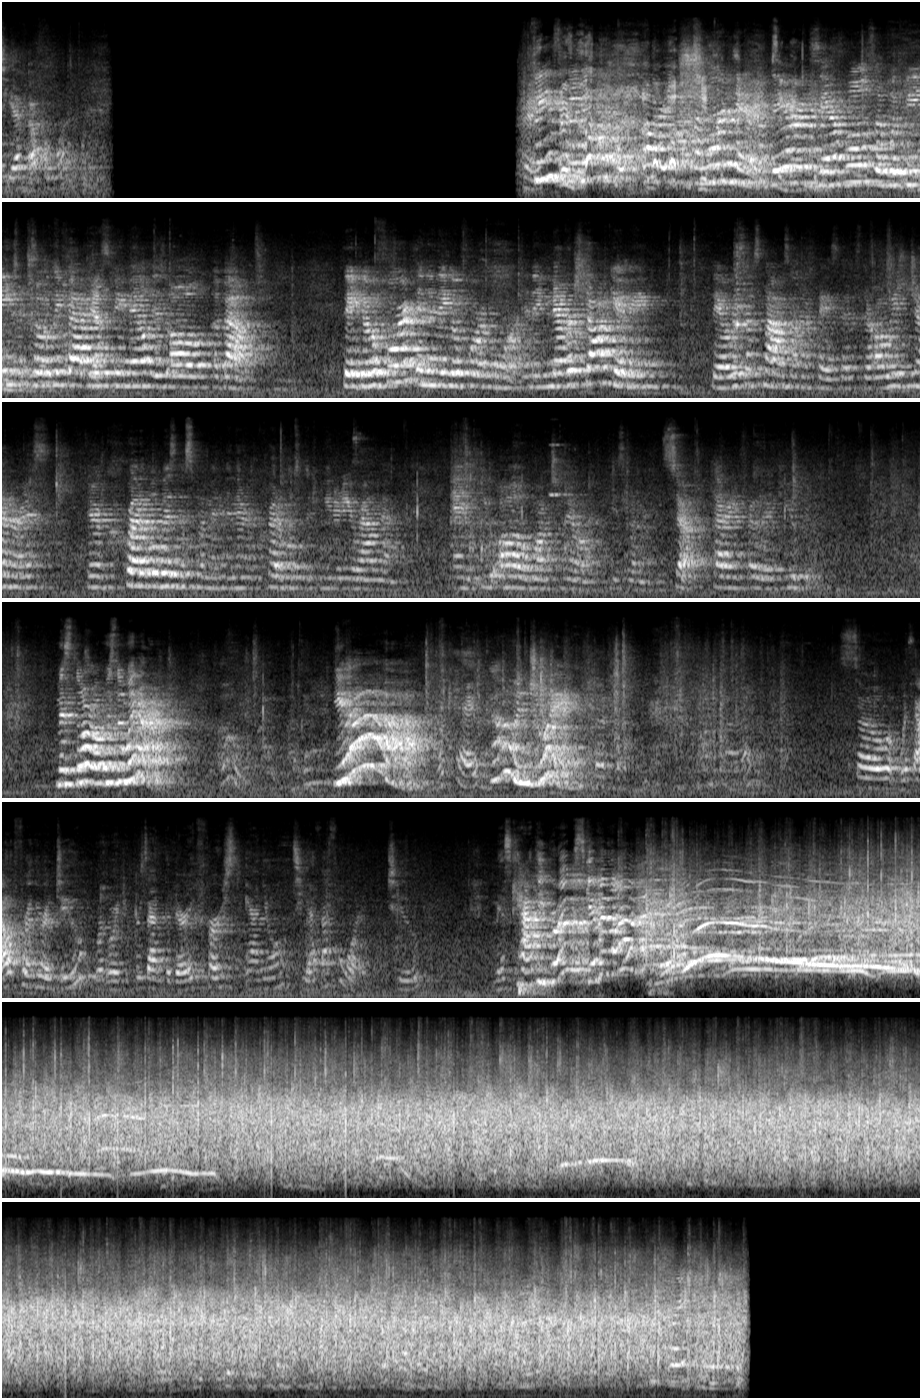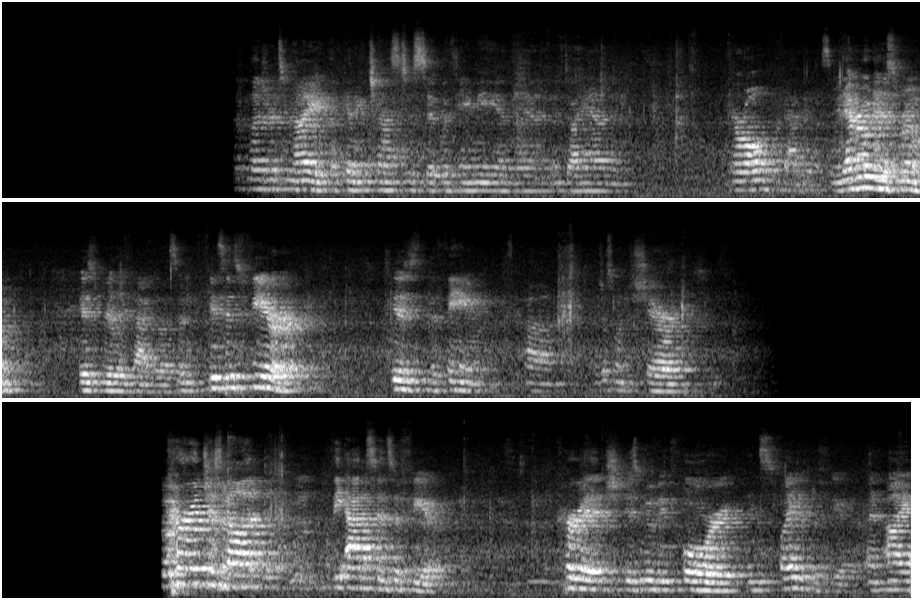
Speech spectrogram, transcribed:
TFF award. These women are extraordinary. They are examples of what being a totally fabulous female is all about. They go for it and then they go for it more. And they never stop giving. They always have smiles on their faces. They're always generous. They're incredible businesswomen and they're incredible to the community around them. And you all want to know these women. So, without any further ado, Miss Laurel, was the winner? Oh, okay. Yeah! Okay. Go, enjoy. Without further ado, we're going to present the very first annual TFF award to Miss Cathy Brooks. Give it up! The pleasure tonight of getting a chance to sit with Amy and Lynn and Diane. And they're all fabulous. I mean, everyone in this room is really fabulous. And since fear is the theme, um, I just wanted to share. Courage is not the absence of fear. Courage is moving forward in spite of the fear. And I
